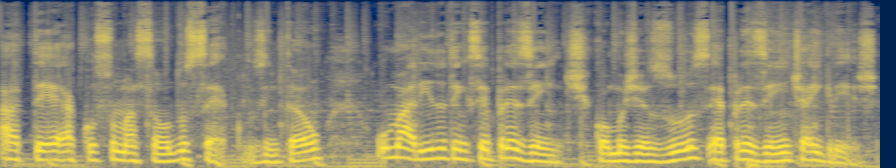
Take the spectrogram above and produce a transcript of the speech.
até a consumação dos séculos. Então, o marido tem que ser presente, como Jesus é presente à igreja.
